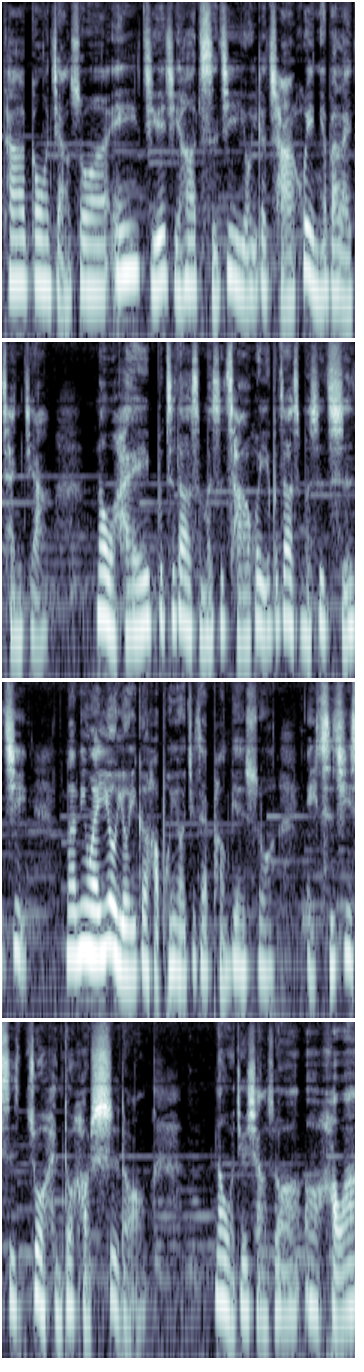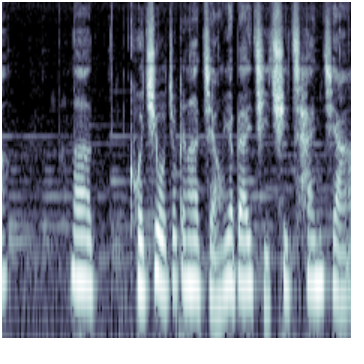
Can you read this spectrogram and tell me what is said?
他跟我讲说：“哎，几月几号慈济有一个茶会，你要不要来参加？”那我还不知道什么是茶会，也不知道什么是慈济。那另外又有一个好朋友就在旁边说：“哎，慈济是做很多好事的哦。”那我就想说：“哦，好啊。”那。回去我就跟他讲，要不要一起去参加？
